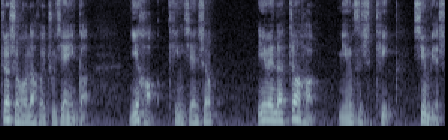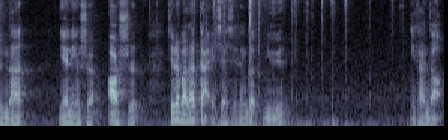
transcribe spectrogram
这时候呢会出现一个你好 King 先生，因为呢正好名字是 King，性别是男，年龄是二十，接着把它改一下，写成一个女，你看到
